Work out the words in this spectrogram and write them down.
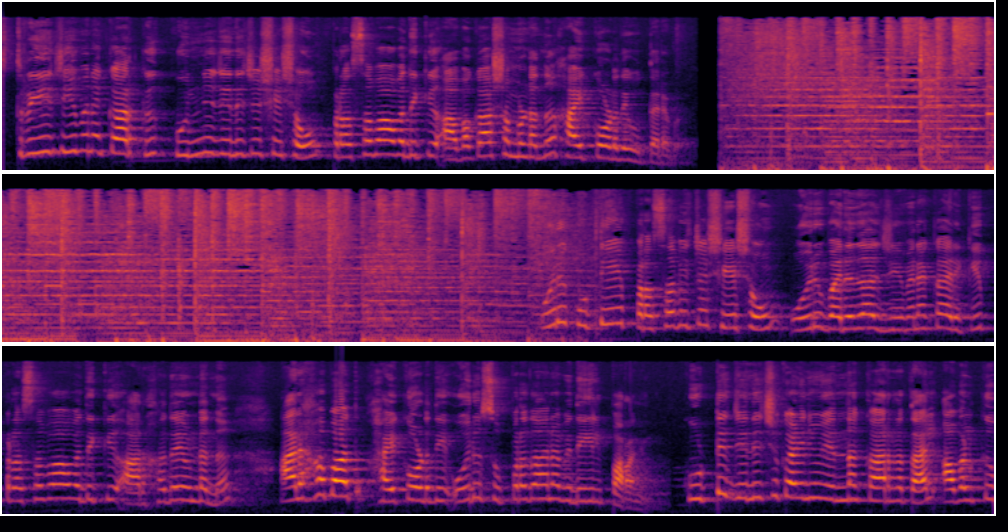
സ്ത്രീ ജീവനക്കാർക്ക് കുഞ്ഞു ജനിച്ച ശേഷവും പ്രസവാവധിക്ക് അവകാശമുണ്ടെന്ന് ഹൈക്കോടതി ഉത്തരവ്. ഒരു കുട്ടിയെ പ്രസവിച്ച ശേഷവും ഒരു വനിതാ ജീവനക്കാരിക്ക് പ്രസവാവധിക്ക് അർഹതയുണ്ടെന്ന് അലഹബാദ് ഹൈക്കോടതി ഒരു സുപ്രധാന വിധിയിൽ പറഞ്ഞു. കുട്ടി ജനിച്ചു കഴിഞ്ഞു എന്ന കാരണത്താൽ അവൾക്ക്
